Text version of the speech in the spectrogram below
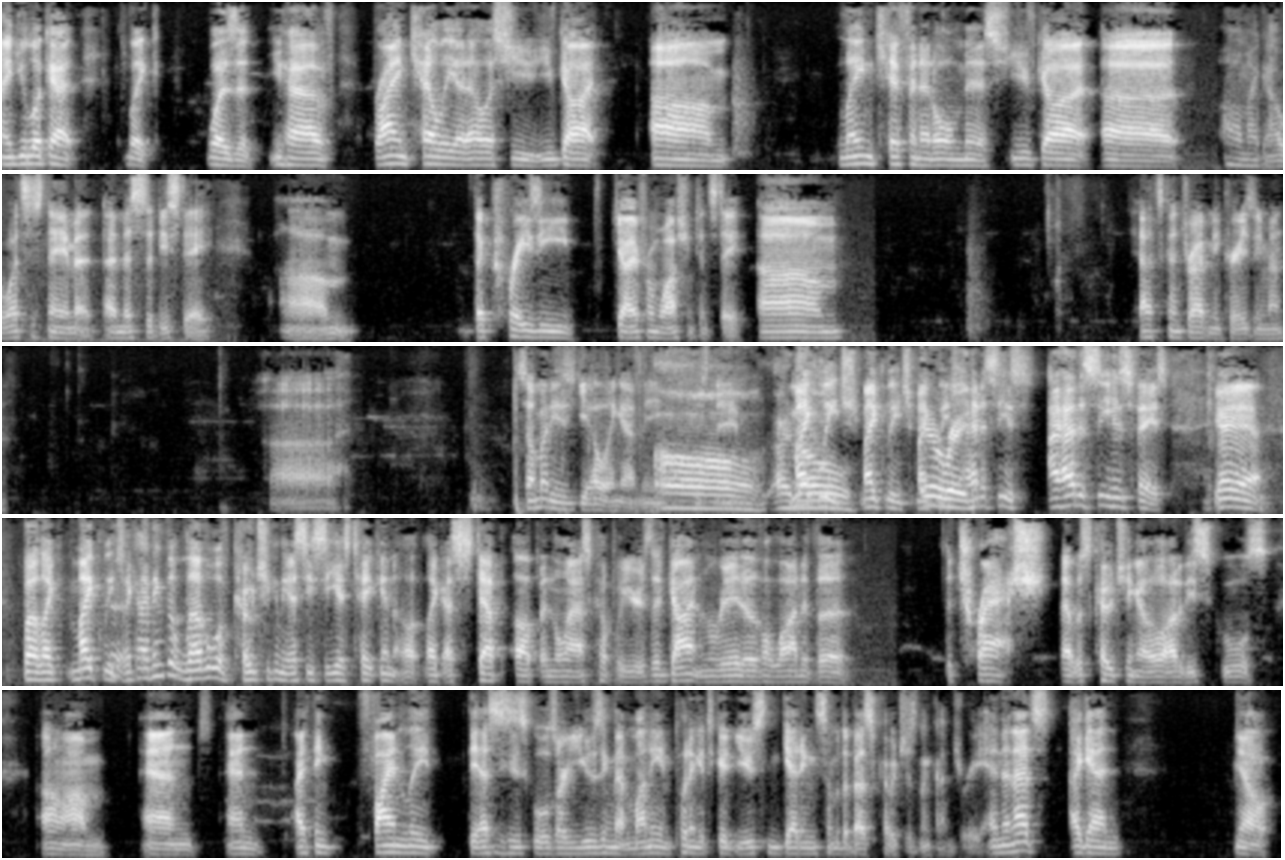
And you look at, like, what is it? You have Brian Kelly at LSU. You've got um, Lane Kiffin at Ole Miss. You've got, uh, oh my God, what's his name at, at Mississippi State? Um, the crazy guy from Washington State. Um, that's going to drive me crazy, man. Uh, somebody's yelling at me. Oh, Mike. Leach. Mike Leach. Mike Air Leach. I had to see his. I had to see his face. Yeah, yeah. yeah. But like Mike Leach, like I think the level of coaching in the SEC has taken a, like a step up in the last couple of years. They've gotten rid of a lot of the the trash that was coaching at a lot of these schools, um, and and I think finally the SEC schools are using that money and putting it to good use and getting some of the best coaches in the country. And then that's again, you know,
